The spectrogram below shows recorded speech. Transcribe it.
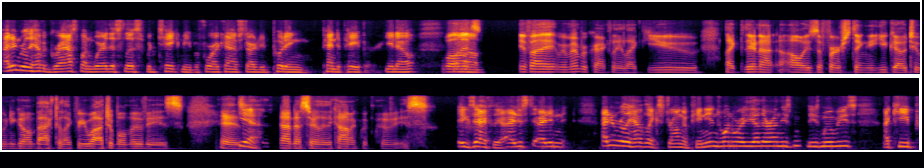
I didn't really have a grasp on where this list would take me before I kind of started putting pen to paper. You know. Well, Um, if I remember correctly, like you, like they're not always the first thing that you go to when you're going back to like rewatchable movies. Is Yeah. not necessarily the comic book movies. Exactly. I just I didn't I didn't really have like strong opinions one way or the other on these these movies. I keep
